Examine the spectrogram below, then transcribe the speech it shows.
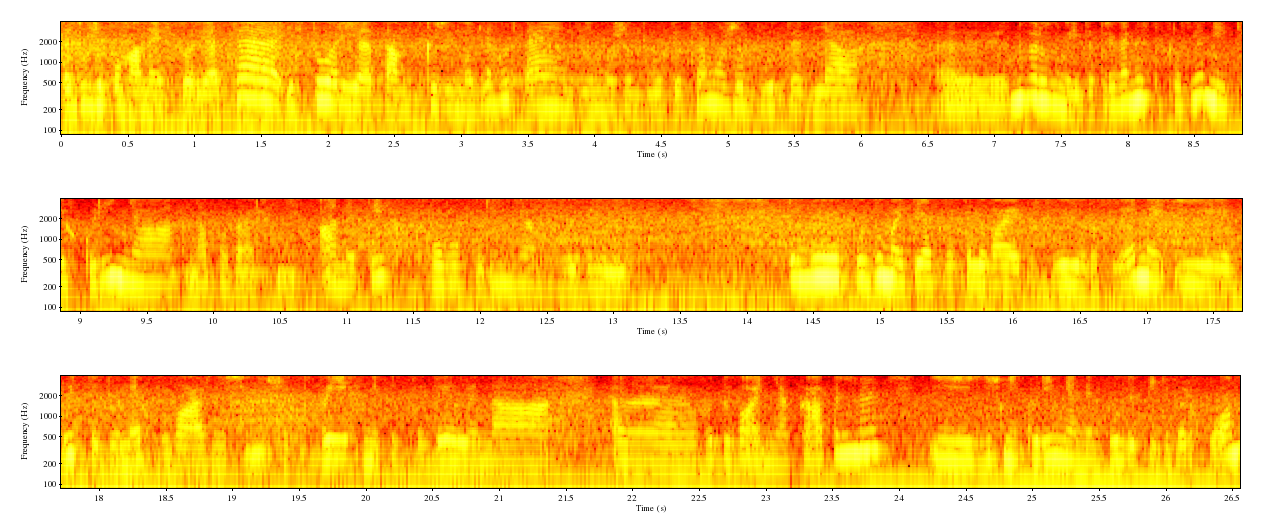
Це дуже погана історія. Це історія, там, скажімо, для гортензій може бути, це може бути для, е, ну ви розумієте, трав'янистих рослин, яких коріння на поверхні, а не тих, в кого коріння в глибині. Тому подумайте, як ви поливаєте свої рослини, і будьте до них уважнішими, щоб ви їх не підсадили на е, годування капельне і їхні коріння не були під верхом,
